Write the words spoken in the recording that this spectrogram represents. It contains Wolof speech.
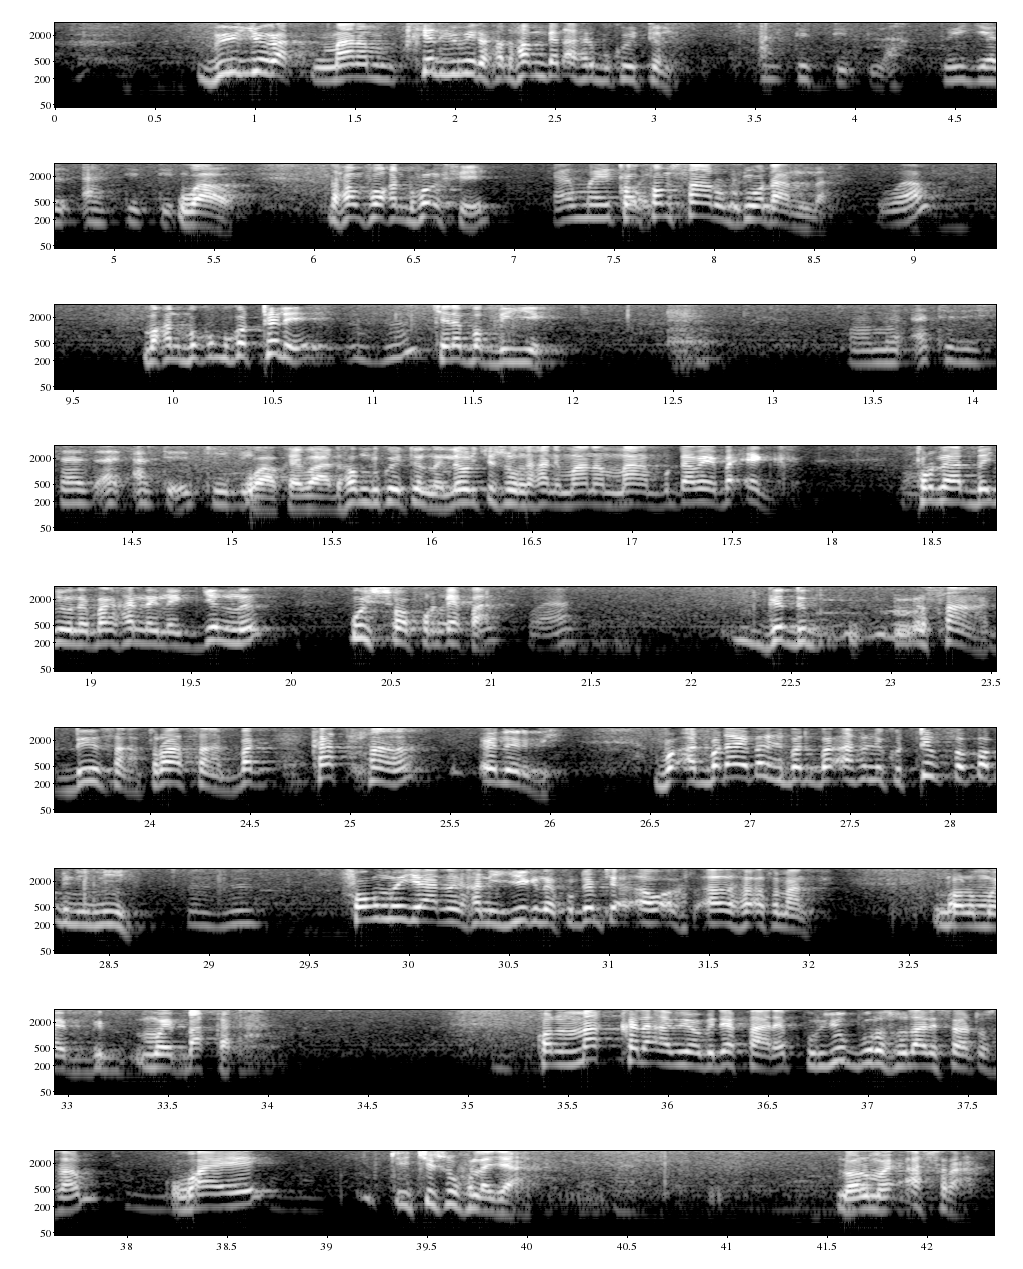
buy jógaat maanaam xel bi muy def dafa am benn affaire bu koy tël altitude la buy jël altitude. waaw dafa am foo xam ne bu fa agsee yaa ngi may ko tooñ comme saaru doo daan la waaw. moo xam ne bu ko bu ko tëlee ci la bopp bi yéeg waaw mooy atterrissage ak altitude kii bi. waaw kay waaw dafa am lu koy tël nag loolu ci suuf nga xam ne maanaam maanaam bu dawee ba egg tourné waat ba ñëw nag ba nga xam ne léegi jël na uy soo pour départ waaw gëdd 100 200 300 ba 400 heure bi ba at ba daay ba ba ba affaire ni ko tëf ba bopp bi ni nii. foofu muy jaar na nga xam ne yéeg na pour dem ci aw as- as- asamaan si loolu mooy bi mooy bàkkata kon màkk la avion bi départ pour yóbbu rasul alayhi salaatu wasalaam waaye ci ci suuf la jaar loolu mooy asra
